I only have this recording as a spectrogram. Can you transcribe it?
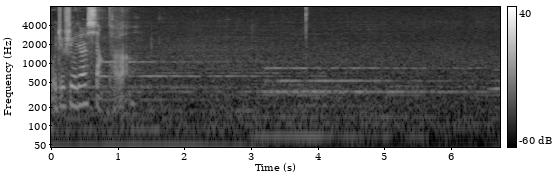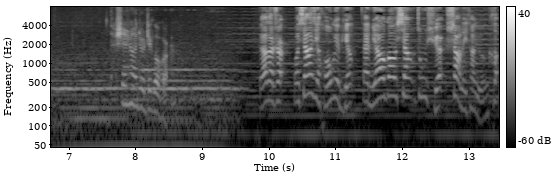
我就是有点想他了。”身上就这个味儿。聊到这儿，我想起侯桂平在苗高乡中学上了一堂语文课，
